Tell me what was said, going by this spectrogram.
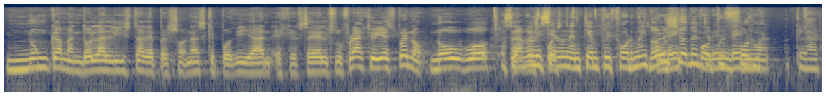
nunca mandó la lista de personas que podían ejercer el sufragio y es bueno, no hubo O sea, la no lo hicieron en tiempo y forma y no por, lo es- hicieron en por tiempo y forma. no. Claro.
